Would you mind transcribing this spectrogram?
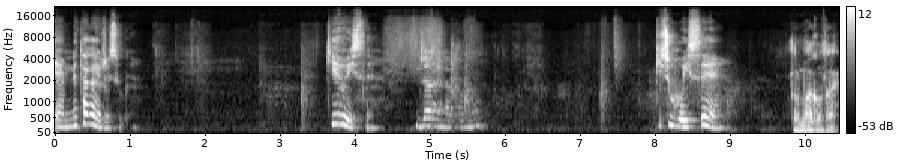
এমনি থাকাই রয়েছে ওকে। কি হয়েছে জানি না তুমি কিছু হয়েছে তোর মা কোথায়?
